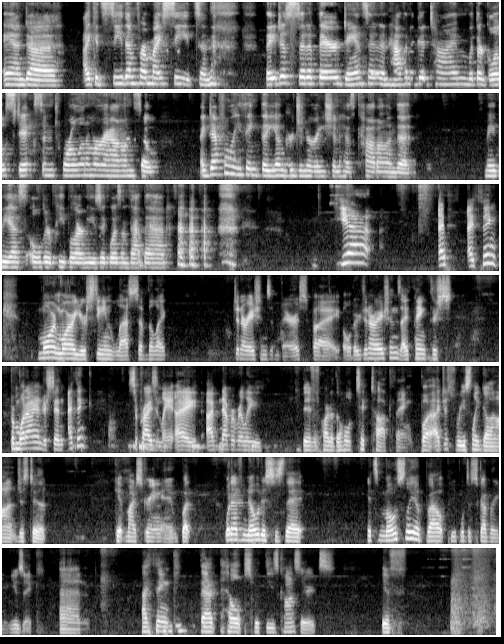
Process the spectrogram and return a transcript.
and uh, I could see them from my seats, and they just sit up there dancing and having a good time with their glow sticks and twirling them around. So I definitely think the younger generation has caught on that maybe us older people, our music wasn't that bad. yeah, I I think more and more you're seeing less of the like generations embarrassed by older generations. I think there's, from what I understand, I think surprisingly, I I've never really been part of the whole TikTok thing, but I just recently got on it just to get my screen name. But what I've noticed is that it's mostly about people discovering music, and I think mm-hmm. that helps with these concerts. If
